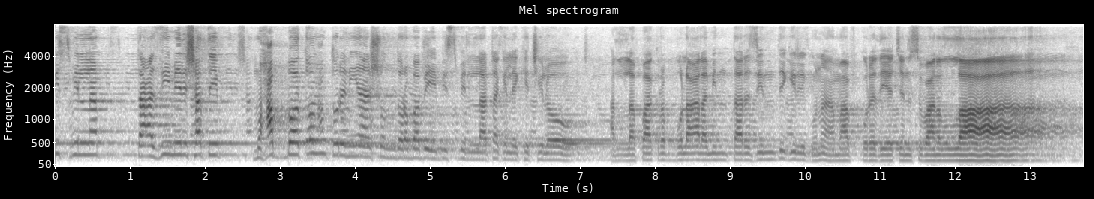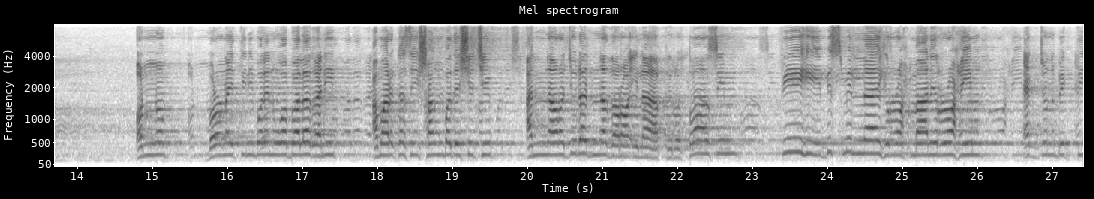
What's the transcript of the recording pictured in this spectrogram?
বিসমিল্লাহ, তাজিমের সাথে মোহাব্বত অন্তরে নিয়ে সুন্দরভাবে বিসমিল্লাহটাকে লিখেছিল। আল্লাহ পাক রব্বুল আলামিন তার জিন্দিগির গুনাহ মাফ করে দিয়েছেন, সুবহানাল্লাহ। অন্য বর্ণায় তিনি বলেন, ওয়া বালাগানি আমার কাছে সংবাদ এসেছে, আন্না রাজুলান নাযারা ইলা ফিহি বিসমিল্লাহির রহমানির রহিম। একজন ব্যক্তি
